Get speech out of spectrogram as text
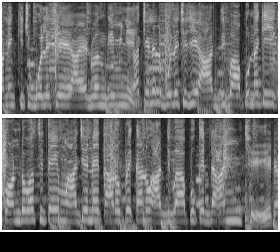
অনেক কিছু বলেছে অ্যাডভান্স গেমিং এ চ্যানেল বলেছে যে আদি বাপু নাকি কন্ট্রোভার্সিতে মাঝে নেয় তার উপরে কেন আদি বাপুকে টানছে? এটা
